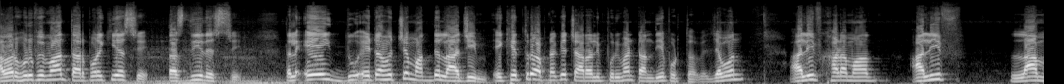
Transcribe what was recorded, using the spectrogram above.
আবার হুরুফে মাদ, তারপরে কি এসছে? তাসদিদ এসছে। তাহলে এই দু, এটা হচ্ছে মাদ্দে লাজিম। এক্ষেত্রেও আপনাকে চার আলিফ পরিমাণ টান দিয়ে পড়তে হবে। যেমন, আলিফ খাড়া মাদ, আলিফ লাম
